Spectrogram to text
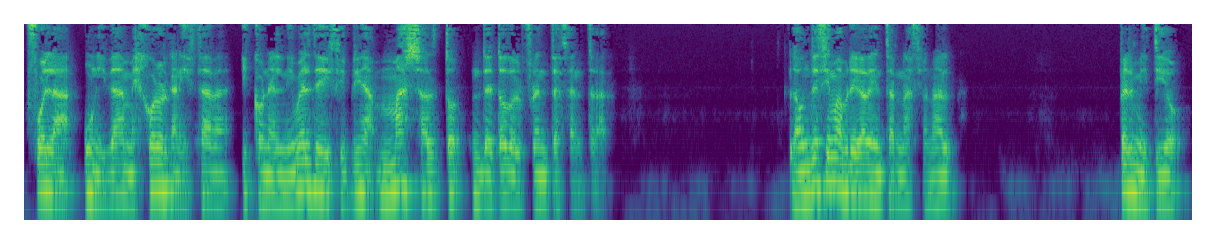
fue la unidad mejor organizada y con el nivel de disciplina más alto de todo el Frente Central. La undécima Brigada Internacional permitió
